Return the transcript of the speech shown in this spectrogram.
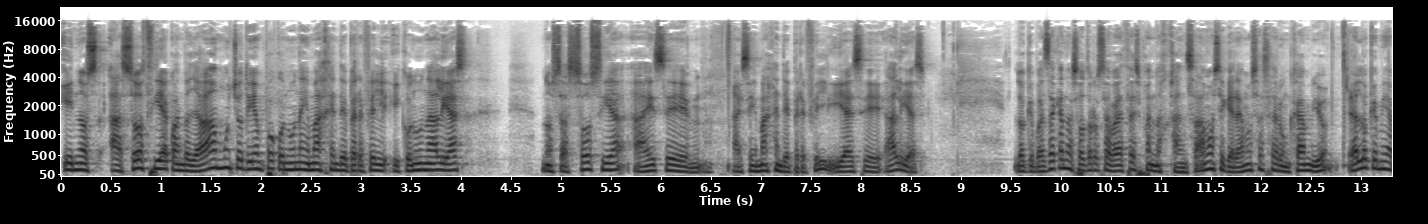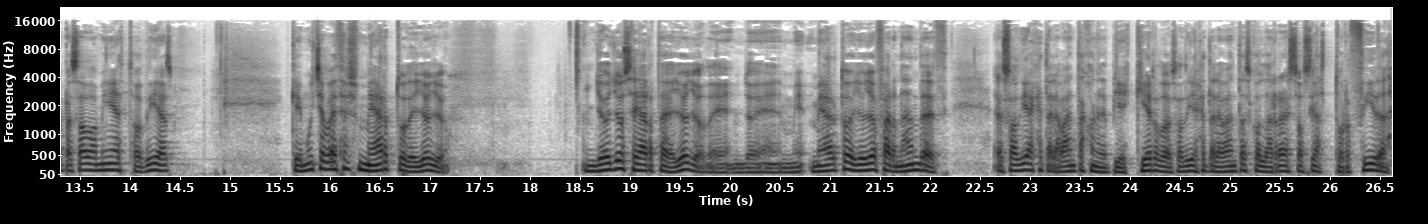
Y nos asocia, cuando llevamos mucho tiempo con una imagen de perfil y con un alias, nos asocia a, ese, a esa imagen de perfil y a ese alias. Lo que pasa es que nosotros a veces pues, nos cansamos y queremos hacer un cambio. Es lo que me ha pasado a mí estos días, que muchas veces me harto de Yoyo. Yoyo se harta de Yoyo, de, me, harto de Yoyo Fernández. Esos días que te levantas con el pie izquierdo, esos días que te levantas con las redes sociales torcidas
